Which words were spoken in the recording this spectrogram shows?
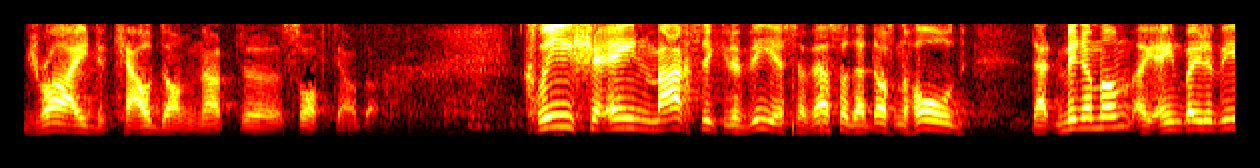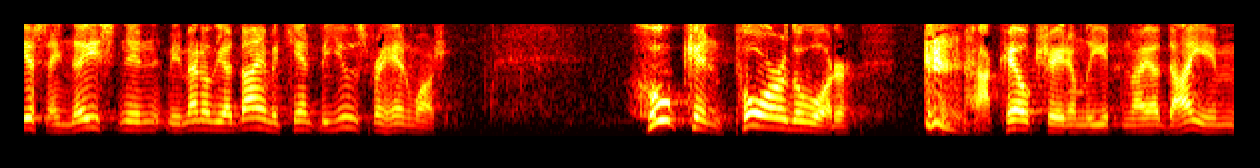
dried cow dung, not uh, soft cow dung. Kli she'ein machzik revius, a vessel that doesn't hold that minimum, a ein beitavias, a neisnin mimeno liadayim, it can't be used for hand washing. Who can pour the water? Hakel kshedim liyitnayadayim.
